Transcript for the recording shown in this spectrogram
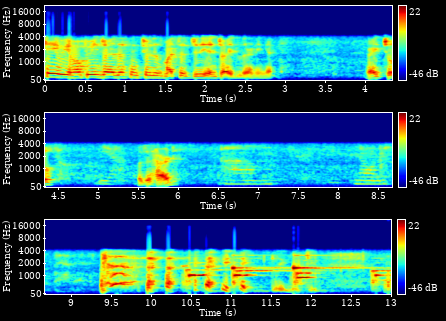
Okay, we hope you enjoyed listening to it as much as Julia enjoyed learning it. Right, Jules? Yeah. Was it hard? Um, no, I'm just bad at it.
